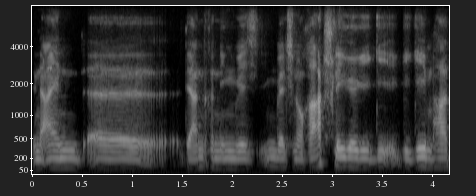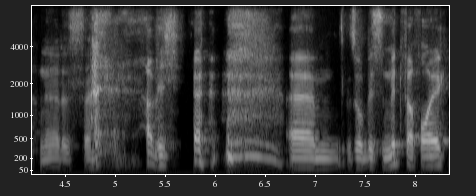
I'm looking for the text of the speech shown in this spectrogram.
den einen, äh, der anderen irgendwelche, irgendwelche noch Ratschläge ge gegeben hat. Ne? Das habe ich ähm, so ein bisschen mitverfolgt.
